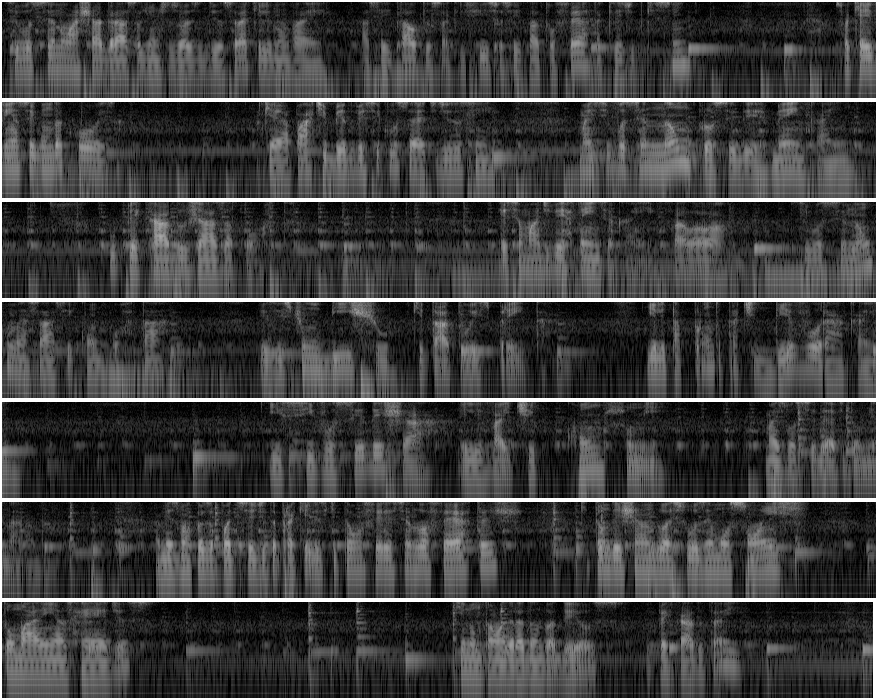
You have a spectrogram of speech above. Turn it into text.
se você não achar graça diante dos olhos de Deus, será que Ele não vai aceitar o teu sacrifício, aceitar a tua oferta? Acredito que sim. Só que aí vem a segunda coisa, que é a parte B do versículo 7, diz assim: mas se você não proceder bem, Caim, o pecado jaz à porta. Essa é uma advertência, Caim. Fala, ó, se você não começar a se comportar, existe um bicho que está à tua espreita. E ele está pronto para te devorar, Caim. E se você deixar, ele vai te consumir. Mas você deve dominá-lo. A mesma coisa pode ser dita para aqueles que estão oferecendo ofertas, que estão deixando as suas emoções tomarem as rédeas, que não estão agradando a Deus. O pecado está aí.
